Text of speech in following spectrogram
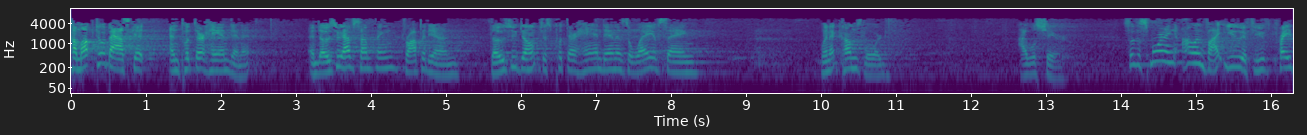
come up to a basket and put their hand in it. And those who have something, drop it in. Those who don't, just put their hand in as a way of saying, when it comes, Lord, I will share. So this morning, I'll invite you, if you've prayed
